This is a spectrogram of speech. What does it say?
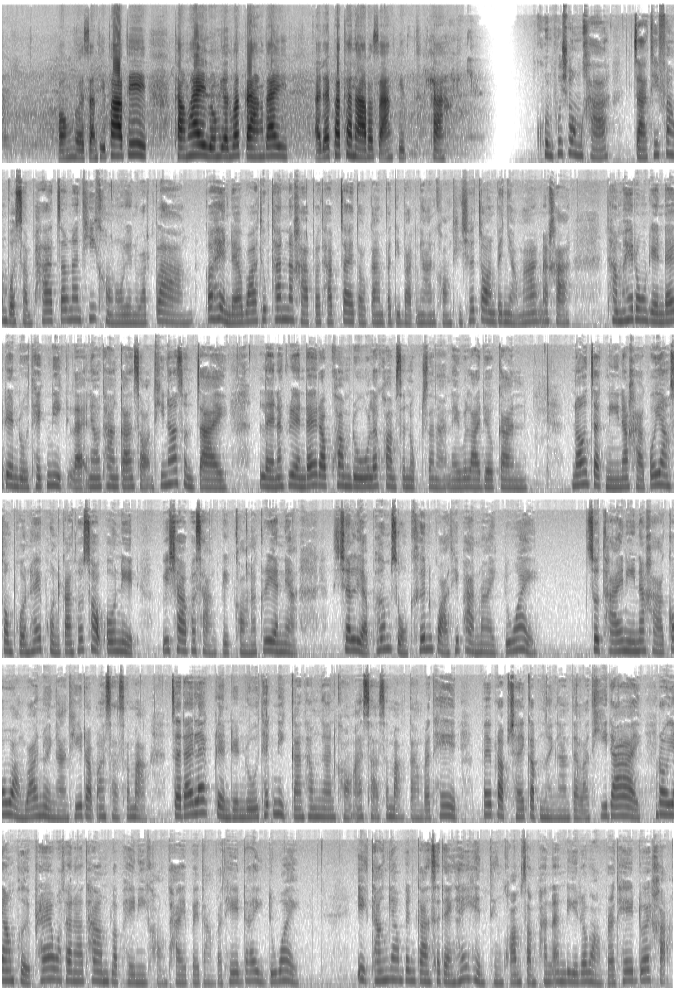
ของหน่วยสันติภาพที่ทำให้โรงเรียนวัดกลางได้ ได้พัฒนาภาษาอังกฤษค่ะ คุณผู้ชมคะจากที่ฟังบทสัมภาษณ์เจ้าหน้าที่ของโรงเรียนวัดกลาง ก็เห็นได้ว่าทุกท่านนะคะ ประทับใจต่อการปฏิบัติงานของทิเชอร์จอนเป็นอย่างมากนะคะทำให้โรงเรียนได้เรียนรู้เทคนิค และแนวทางการสอนที่น่าสนใจ และนักเรียนได้รับความรู้และความสนุกสนานในเวลาเดียวกัน นอกจากนี้นะคะก็ยังส่งผลให้ผลการทดสอบโอเน็ตวิชาภาษาอังกฤษของนักเรียนเนี่ยเฉลี่ยเพิ่มสูงขึ้นกว่าที่ผ่านมาอีกด้วย สุดท้ายนี้นะคะ ก็หวังว่าหน่วยงานที่รับอาสาสมัคร จะได้แลกเปลี่ยนเรียนรู้เทคนิคการทำงานของอาสาสมัครต่างประเทศ ไปปรับใช้กับหน่วยงานแต่ละที่ได้ เรายังเผยแพร่วัฒนธรรมประเพณีของไทยไปต่างประเทศได้อีกด้วย อีกทั้งยังเป็นการแสดงให้เห็นถึงความสัมพันธ์อันดีระหว่างประเทศด้วยค่ะ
